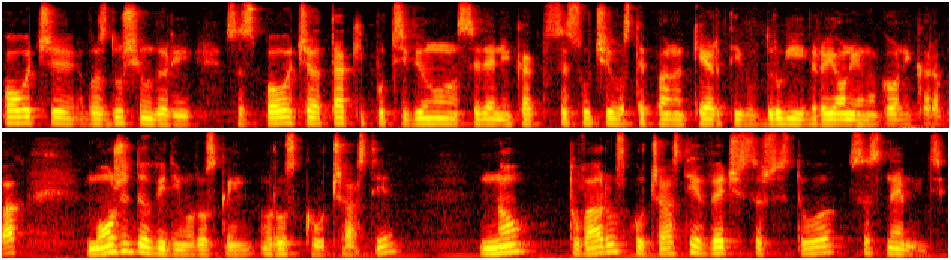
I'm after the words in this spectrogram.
повече въздушни удари, с повече атаки по цивилно население, както се случи в Степана Керт и в други райони на Горни Карабах, може да видим руска, руско участие, но това руско участие вече съществува с немници.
